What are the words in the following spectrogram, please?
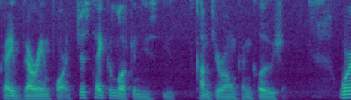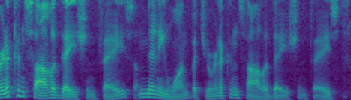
Okay, very important. Just take a look and you, you come to your own conclusion. We're in a consolidation phase, a mini one, but you're in a consolidation phase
